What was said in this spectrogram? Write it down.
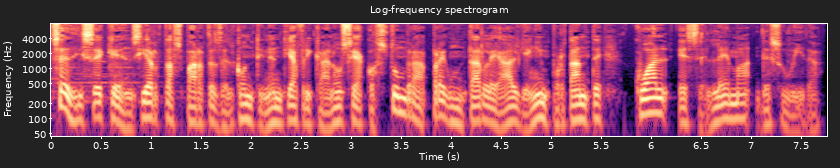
Se dice que en ciertas partes del continente africano se acostumbra a preguntarle a alguien importante cuál es el lema de su vida.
